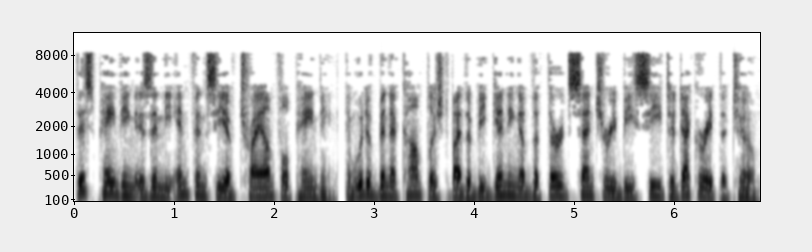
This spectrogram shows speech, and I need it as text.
This painting is in the infancy of triumphal painting, and would have been accomplished by the beginning of the 3rd century BC to decorate the tomb.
